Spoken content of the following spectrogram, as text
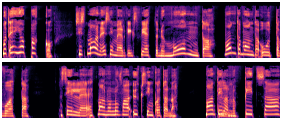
Mutta ei ole pakko. Siis mä oon esimerkiksi viettänyt monta, monta, monta uutta vuotta silleen, että mä oon ollut vaan yksin kotona. Mä oon tilannut mm. pizzaa,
